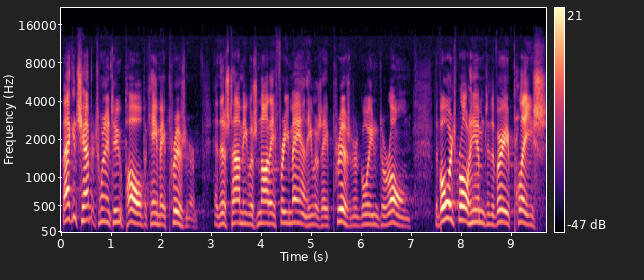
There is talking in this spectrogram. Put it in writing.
Back in chapter 22, Paul became a prisoner. At this time, he was not a free man; he was a prisoner going to Rome. The voyage brought him to the very place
